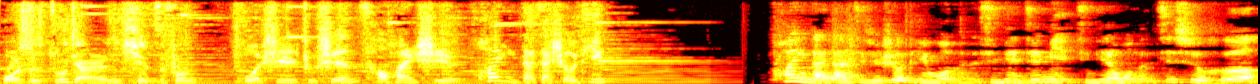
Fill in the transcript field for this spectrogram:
我是主讲人谢志峰，我是主持人曹焕石，欢迎大家收听。欢迎大家继续收听我们的芯片揭秘。今天我们继续和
